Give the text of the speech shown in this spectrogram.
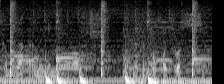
аккумулятор на нем. Вот это было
